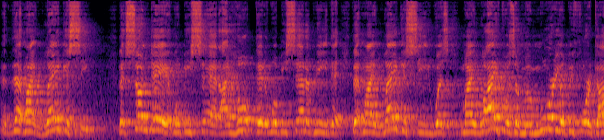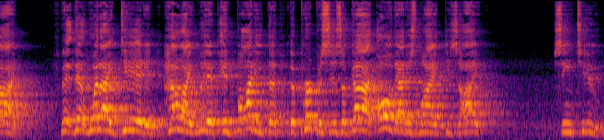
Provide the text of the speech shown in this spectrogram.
That my legacy that someday it will be said, I hope that it will be said of me that, that my legacy was, my life was a memorial before God. That, that what I did and how I lived embodied the, the purposes of God. Oh, that is my desire. Scene 2,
